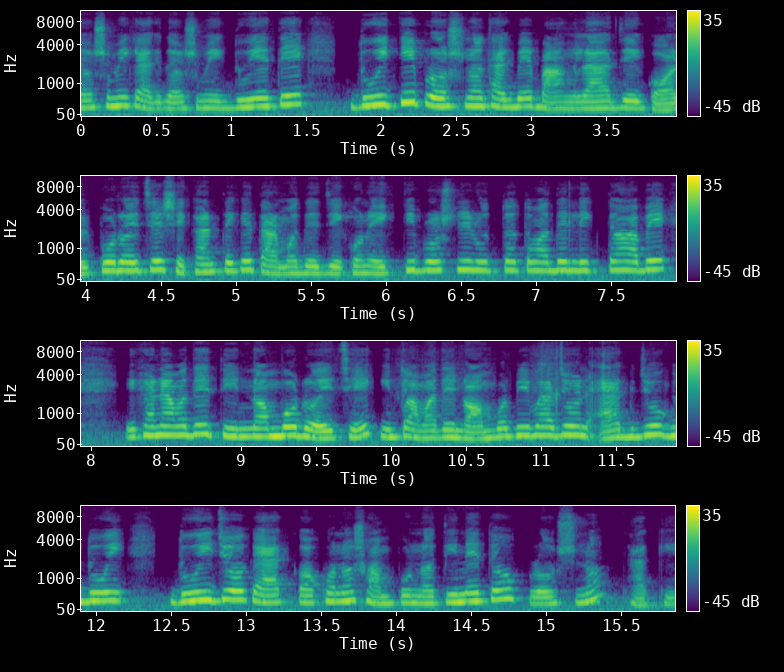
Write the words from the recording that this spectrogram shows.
দশমিক এক দশমিক দুইয়েতে দুইটি প্রশ্ন থাকবে। বাংলা যে গল্প রয়েছে সেখান থেকে তার মধ্যে যে কোনো একটি প্রশ্নের উত্তর তোমাদের লিখতে হবে। এখানে আমাদের তিন নম্বর রয়েছে, কিন্তু আমাদের নম্বর বিভাজন এক যোগ দুই দুই যোগ এক কখনো সম্পূর্ণ তিনেতেও প্রশ্ন থাকে।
